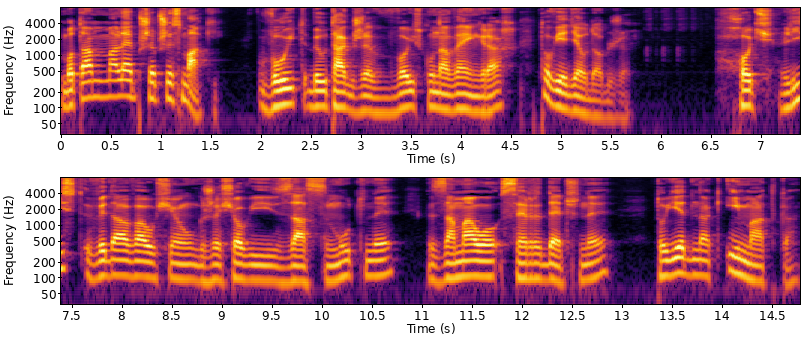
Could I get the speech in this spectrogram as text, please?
bo tam ma lepsze przysmaki. Wójt był także w wojsku na Węgrach, to wiedział dobrze. Choć list wydawał się Grzesiowi za smutny, za mało serdeczny, to jednak i matka,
